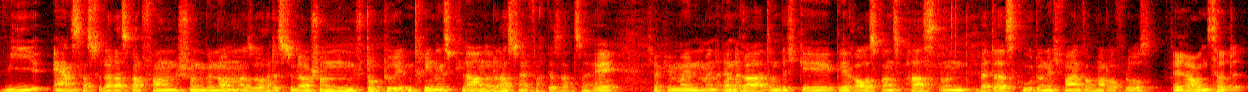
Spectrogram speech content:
wie ernst hast du da das Radfahren schon genommen? Also hattest du da schon einen strukturierten Trainingsplan oder hast du einfach gesagt, so hey, ich habe hier mein, mein Rennrad und ich gehe geh raus, wann es passt und Wetter ist gut und ich fahre einfach mal drauf los? Ja, uns hat,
